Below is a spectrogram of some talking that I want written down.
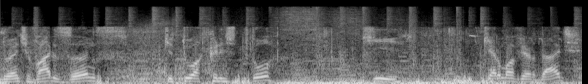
durante vários anos, que tu acreditou que, que era uma verdade.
